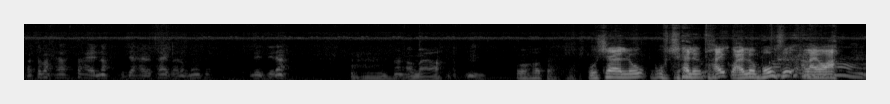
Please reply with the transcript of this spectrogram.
เอาสมัครใส่เนาะจะให้ใส่กับน้องมุ้งนี่สินะเอาไหมล่ะโอ้เขาแต่ กูแชร์ลูกกูแชร์ลูกไทยกว่าลูกพงซื้ออะไรวะอืม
